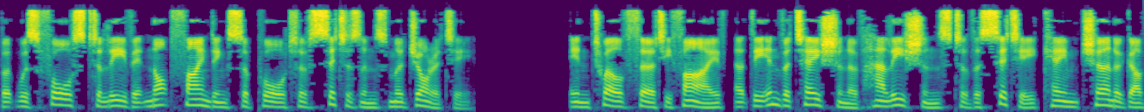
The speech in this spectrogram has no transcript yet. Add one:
but was forced to leave it not finding support of citizens' majority. In 1235, at the invitation of Haletians to the city came Chernigov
